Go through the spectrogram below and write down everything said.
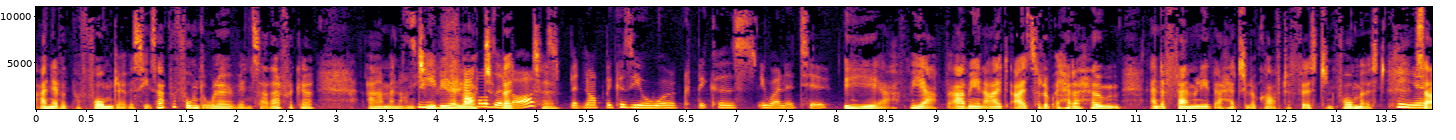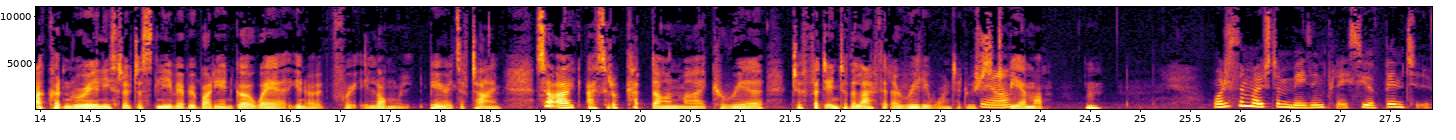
I never performed overseas. I performed all over in South Africa um, and on So TV a lot. a but lot, uh, but not because of your work, because you wanted to. yeah, yeah. I mean, I, I sort of had a home and a family that I had to look after first and foremost. So I couldn't really sort of just leave everybody and go away, you know, for long periods of time. So I, I sort of cut down my career to fit into the life that I really wanted, which is to be a mum. What is the most amazing place you have been to?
